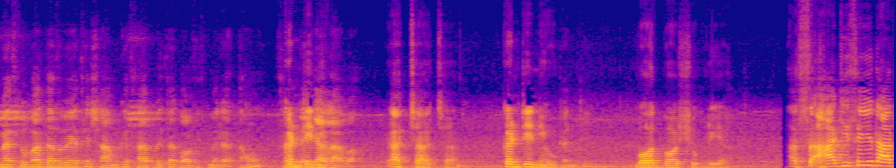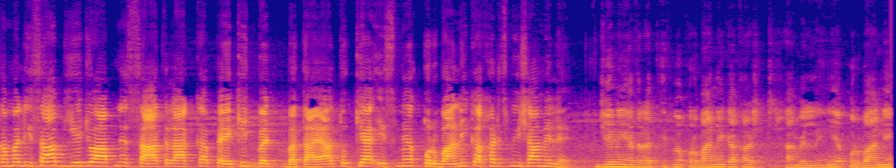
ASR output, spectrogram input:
मैं सुबह दस बजे से शाम के सात बजे तक ऑफ़िस में रहता हूँ के अलावा। अच्छा अच्छा। कंटिन्यू कंटिन्यू बहुत बहुत शुक्रिया। हाजी सैद आज़म अली साहब, ये जो आपने सात लाख का पैकेज बताया तो क्या इसमें कुर्बानी का खर्च भी शामिल है? जी नहीं, हज़रत, इसमें कुर्बानी का खर्च शामिल नहीं है। कुर्बानी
